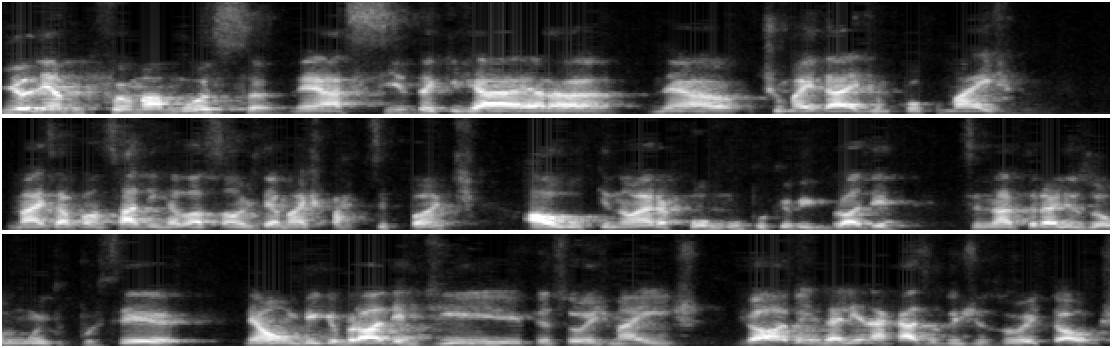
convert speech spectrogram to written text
E eu lembro que foi uma moça, né, a Cida, que já era, né, tinha uma idade um pouco mais, mais avançada em relação aos demais participantes, algo que não era comum, porque o Big Brother se naturalizou muito por ser né, um Big Brother de pessoas mais jovens, ali na casa dos 18 aos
